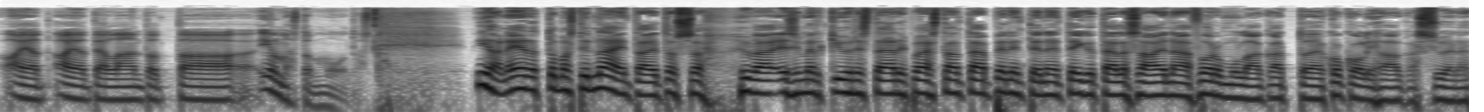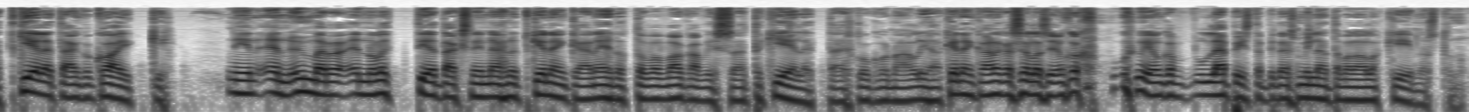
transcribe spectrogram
ajat, ajatellaan tota, ilmastonmuutosta. Ihan ehdottomasti näin, tai tuossa hyvä esimerkki yhdestä ääripäästä on tämä perinteinen, että eikö täällä saa enää formulaa katsoa ja koko lihaakas syödä, että kielletäänkö kaikki. Niin en ymmärrä, en ole tietääkseni nähnyt kenenkään ehdottoman vakavissa, että kiellettäisiin kokonaan liha. Kenenkään ainakaan sellaisen, jonka, jonka läpistä pitäisi millään tavalla olla kiinnostunut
